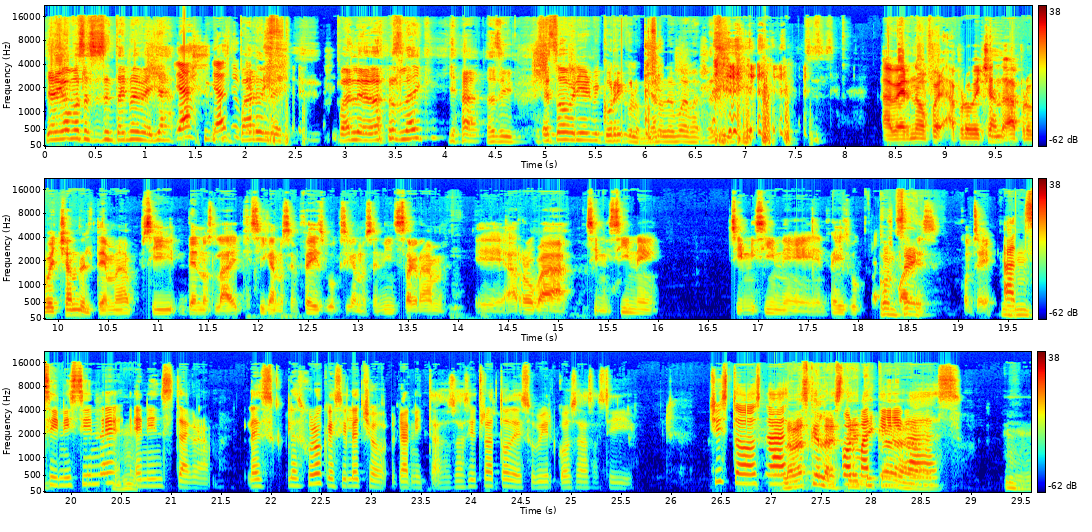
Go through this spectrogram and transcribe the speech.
Ya llegamos a 69, ya. Ya, ya. Párenle, párenle, danos like. Ya, así. Esto va a venir en mi currículum, ya no le muevan. así. A ver, no, fue- aprovechando, aprovechando el tema, sí, denos like, síganos en Facebook, síganos en Instagram, eh, arroba cinicine, cinicine en Facebook. Con los C. cuates, Con C. At. Cinicine en Instagram. Les, les juro que sí le echo ganitas. O sea, sí trato de subir cosas así chistosas, La verdad es que la estética. informativas. Mm,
